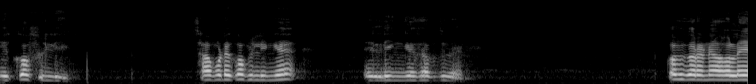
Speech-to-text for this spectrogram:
এই কপি লিঙ্ক সাপোর্টে কপি লিঙ্কে এই লিঙ্কে চাপ দিবেন। কপি করে নেওয়া হলে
